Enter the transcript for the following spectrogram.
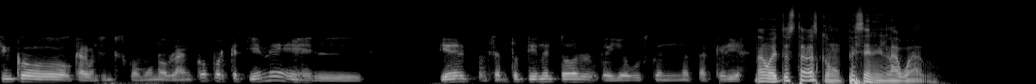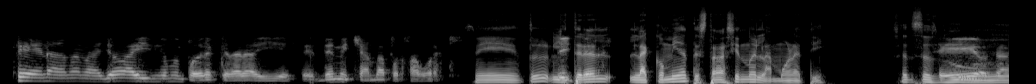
cinco carboncitos como uno blanco porque tiene el tiene el concepto, tiene todo lo que yo busco en una taquería. No, güey, tú estabas como pez en el agua, güey. Sí, nada, nada, nada, yo ahí yo me podría quedar ahí, este, deme chamba por favor aquí. Sí, tú literal, la comida te estaba haciendo el amor a ti. O sea, tú estás... Sí, o sea.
